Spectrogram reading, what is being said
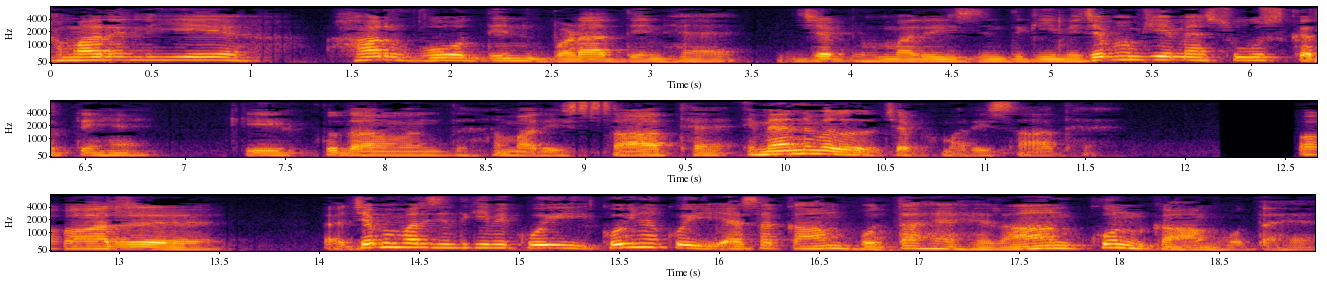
ہمارے لیے ہر وہ دن بڑا دن ہے جب ہماری زندگی میں، جب ہم یہ محسوس کرتے ہیں کہ خدا مند ہمارے ساتھ ہے ایمینول جب ہمارے ساتھ ہے۔ اور جب ہماری زندگی میں کوئی کوئی نہ کوئی ایسا کام ہوتا ہے، حیران کن کام ہوتا ہے،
